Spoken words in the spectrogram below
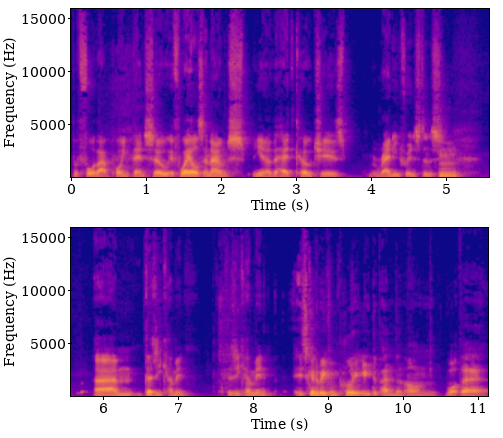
before that point? Then, so if Wales announce, you know, the head coach is Rennie, for instance, Hmm. um, does he come in? Does he come in? It's going to be completely dependent on what their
